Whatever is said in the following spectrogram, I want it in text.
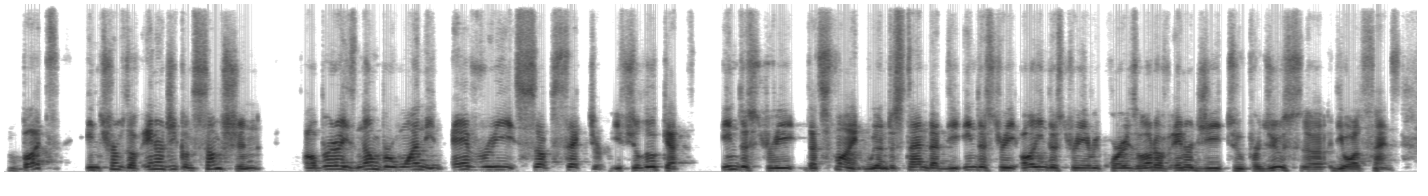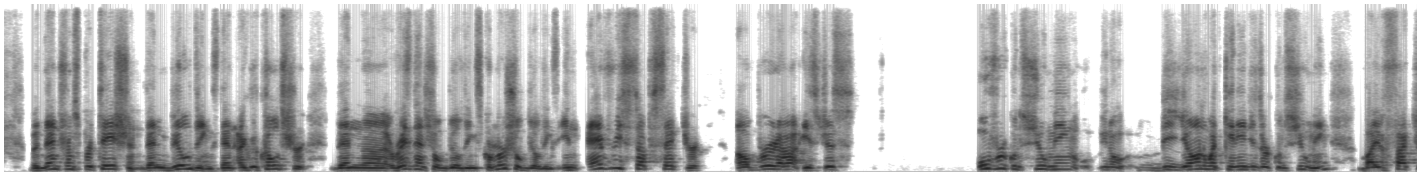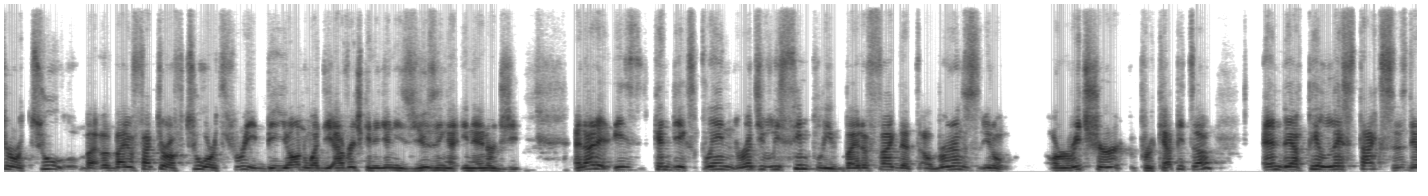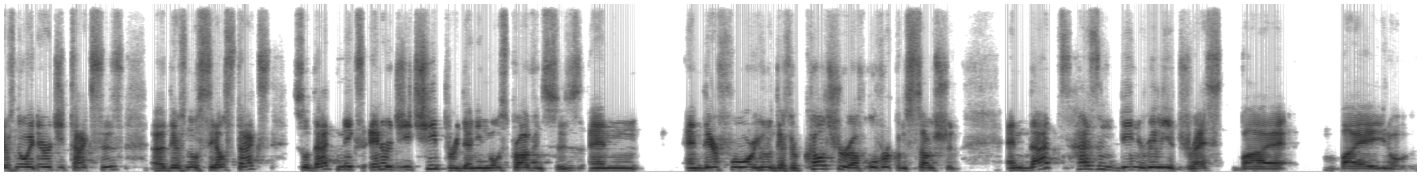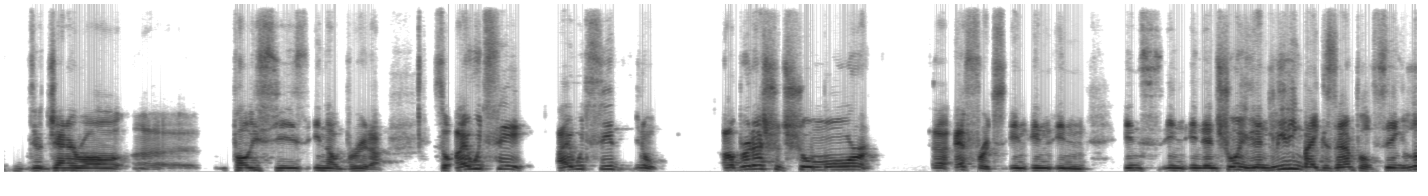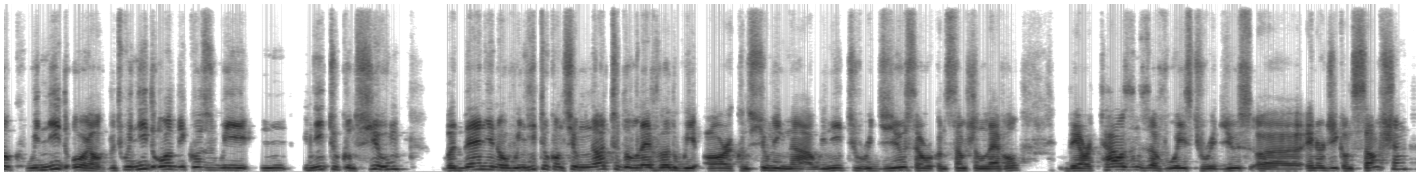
But in terms of energy consumption, Alberta is number one in every subsector. If you look at industry, that's fine. We understand that the industry, oil industry requires a lot of energy to produce uh, the oil sands. But then transportation, then buildings, then agriculture, then uh, residential buildings, commercial buildings. In every subsector, Alberta is just over consuming you know beyond what canadians are consuming by a factor or two by, by, a factor of two or three beyond what the average canadian is using in energy and that is can be explained relatively simply by the fact that albertans you know are richer per capita and they have paid less taxes. There's no energy taxes. Uh, there's no sales tax. So that makes energy cheaper than in most provinces. And, and therefore, you know, there's a culture of overconsumption and that hasn't been really addressed by by you know the general uh, policies in Alberta. So I would say I would say you know Alberta should show more uh, efforts in in in in, in, in showing and leading by example, saying, look, we need oil, but we need oil because we n- need to consume. But then, you know, we need to consume not to the level we are consuming now. We need to reduce our consumption level there are thousands of ways to reduce uh, energy consumption.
